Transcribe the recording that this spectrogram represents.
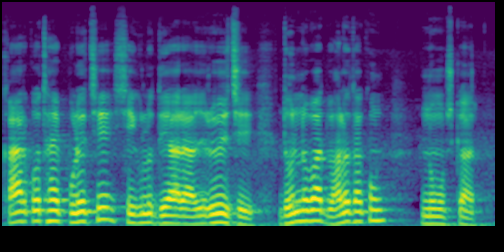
কার কোথায় পড়েছে সেগুলো দেওয়া রয়েছে। ধন্যবাদ, ভালো থাকুন, নমস্কার।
